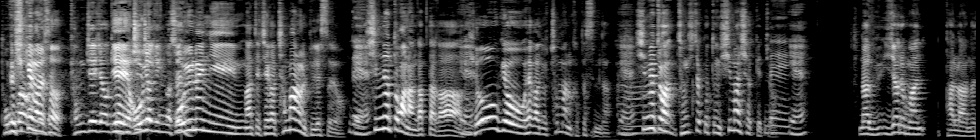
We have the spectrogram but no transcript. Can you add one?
돈과 쉽게 말해서 경제적인 예, 물질적인 것은 오윤혜님한테 제가 천만 원을 빌렸어요. 네. 예. 10년 동안 안 갚다가 예. 겨우겨우 해가지고 천만 원 갚았습니다. 예. 10년 동안 정신적 고통이 심하셨겠죠. 네. 예. 나 위자료만 달라. 나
